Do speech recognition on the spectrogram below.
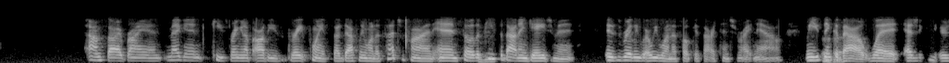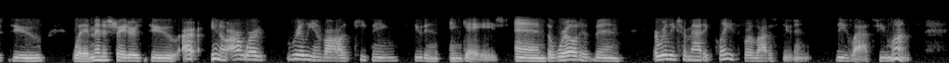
I'm sorry, Brian. Megan keeps bringing up all these great points that I definitely want to touch upon. And so the mm-hmm. piece about engagement is really where we want to focus our attention right now. When you think uh-huh. about what educators do, what administrators do, our you know, our work really involves keeping students engaged. And the world has been a really traumatic place for a lot of students these last few months.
